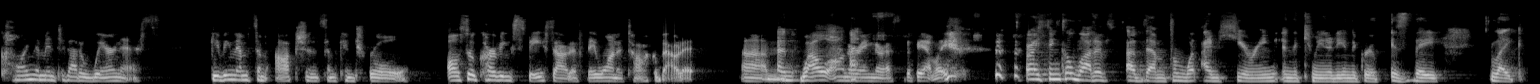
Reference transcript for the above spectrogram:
calling them into that awareness, giving them some options, some control, also carving space out if they want to talk about it. Um, and while honoring the rest of the family. I think a lot of, of them, from what I'm hearing in the community in the group, is they like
